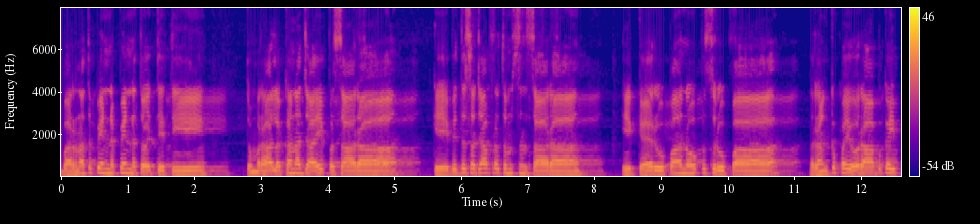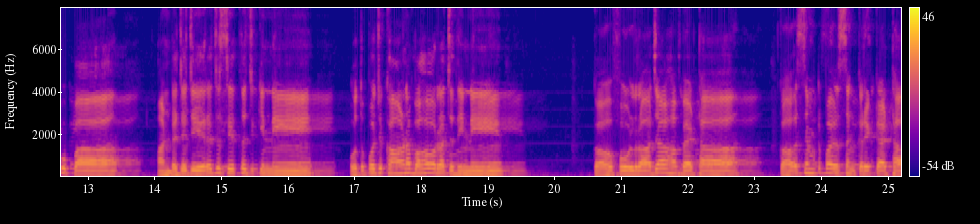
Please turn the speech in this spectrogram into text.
ਵਰਨਤ ਭਿੰਨ ਭਿੰਨ ਤੋਇ ਤੇਤੀ, ਤੁਮਰਾ ਲਖਨ ਜਾਏ ਪਸਾਰਾ, ਕੇ ਬਿਦ ਸਜਾ ਪ੍ਰਥਮ ਸੰਸਾਰਾ, ਏਕੈ ਰੂਪਾ ਨੂਪ ਸਰੂਪਾ ਰੰਕ ਭਇਓ ਰਾਪ ਕਈ ਭੁਪਾ ਅੰਡਜ ਜੇਰਜ ਸਿਤ ਜਕਿਨੀ ਉਤਪੁਜ ਖਾਣ ਬਹੁ ਰਚ ਦਿਨੇ। ਕਹ ਫੂਲ ਰਾਜਾ ਹ ਬੈਠਾ, ਕਹ ਸਿਮਟ ਭਇ ਸੰਕਰ ਕੈਠਾ,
